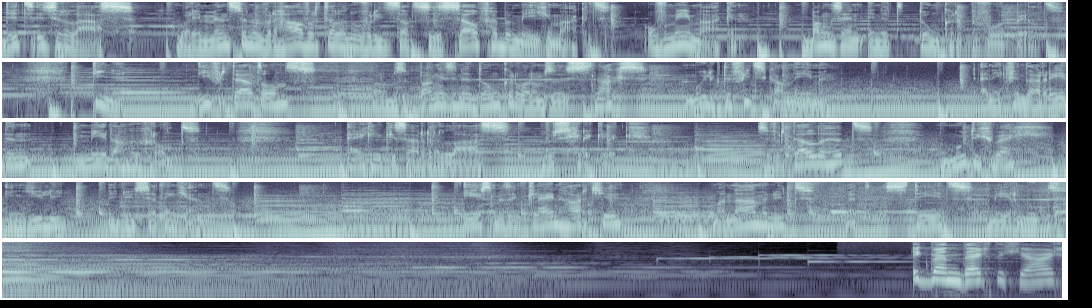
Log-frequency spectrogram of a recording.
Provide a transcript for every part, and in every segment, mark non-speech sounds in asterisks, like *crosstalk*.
Dit is Relaas, waarin mensen een verhaal vertellen over iets dat ze zelf hebben meegemaakt of meemaken. Bang zijn in het donker bijvoorbeeld. Tine, die vertelt ons waarom ze bang is in het donker, waarom ze s'nachts moeilijk de fiets kan nemen. En ik vind haar reden meer dan gegrond. Eigenlijk is haar relaas verschrikkelijk. Ze vertelde het moedig weg in juli in Husset in Gent. Eerst met een klein hartje, maar na een minuut met steeds meer moed. Ik ben 30 jaar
